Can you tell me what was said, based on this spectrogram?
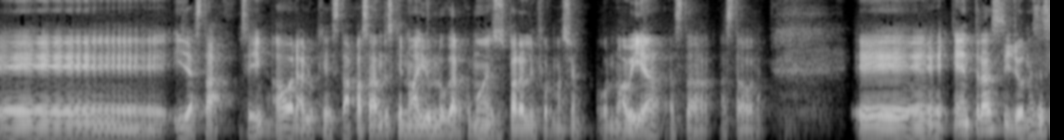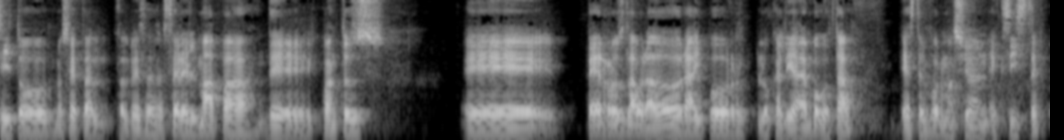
Eh, y ya está, ¿sí? Ahora, lo que está pasando es que no hay un lugar como esos para la información, o no había hasta, hasta ahora. Eh, entras y yo necesito, no sé, tal, tal vez hacer el mapa de cuántos eh, perros labrador hay por localidad en Bogotá. Esta información existe.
